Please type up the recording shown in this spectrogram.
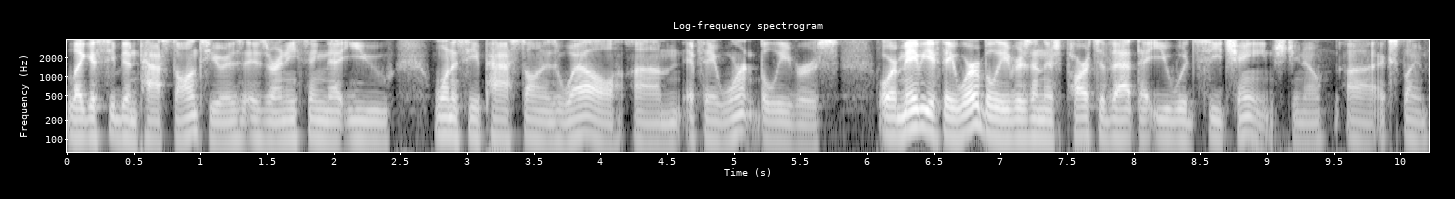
legacy been passed on to you? Is, is there anything that you want to see passed on as well um, if they weren't believers? Or maybe if they were believers and there's parts of that that you would see changed, you know, uh, explain.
